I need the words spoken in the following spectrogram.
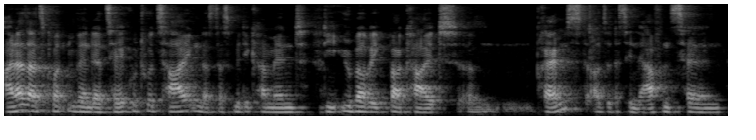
Einerseits konnten wir in der Zellkultur zeigen, dass das Medikament die Überregbarkeit ähm, bremst, also dass die Nervenzellen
